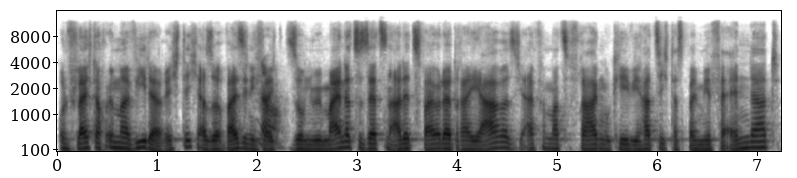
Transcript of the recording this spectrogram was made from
Und vielleicht auch immer wieder, richtig? Also weiß ich nicht, genau. vielleicht so einen Reminder zu setzen, alle zwei oder drei Jahre, sich einfach mal zu fragen, okay, wie hat sich das bei mir verändert?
